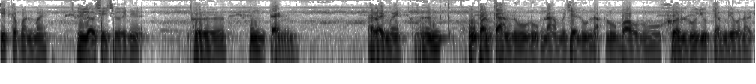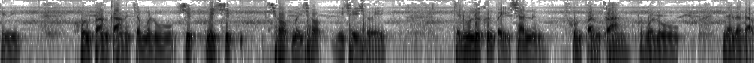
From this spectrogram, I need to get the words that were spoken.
คิดกับมันไหมหรือเราเฉยเฉยเนี่ย เผลอปรุงแต่งอะไรไหมนั้นผู้ปานกลางรู้รูปนามไม่ใช่รู้หนักรู้เบารู้เคลื่อนรู้หยุดอย่างเดียวนะทีนี้ คนปานกลางจะมารู้คิดไม่คิด ชอบไม่ชอบหรือเฉยเฉยจะรู้ลึกขึ้นไปอีกชั้นหนึ่งคุณปานกลางหรือว่ารู้ในระดับ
